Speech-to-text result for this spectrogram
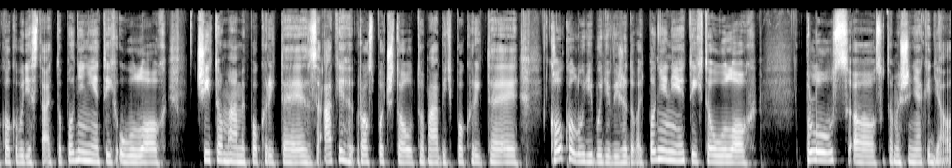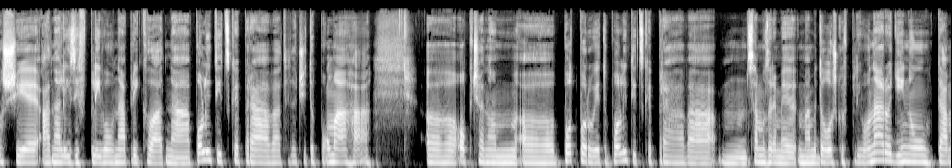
koľko bude stať to plnenie tých úloh, či to máme pokryté, z akých rozpočtov to má byť pokryté, koľko ľudí bude vyžadovať plnenie týchto úloh, plus sú tam ešte nejaké ďalšie analýzy vplyvov napríklad na politické práva, teda či to pomáha občanom, eh, podporuje to politické práva, mm, samozrejme máme doložku vplyvu na rodinu, tam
